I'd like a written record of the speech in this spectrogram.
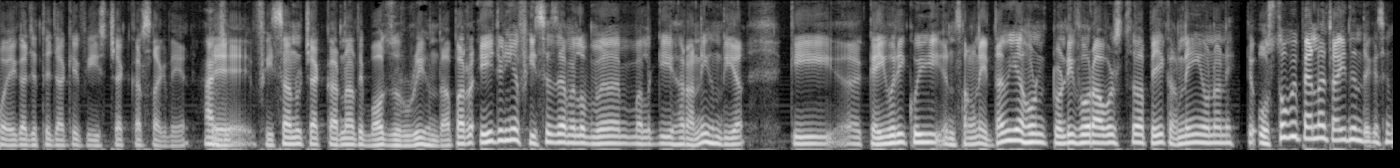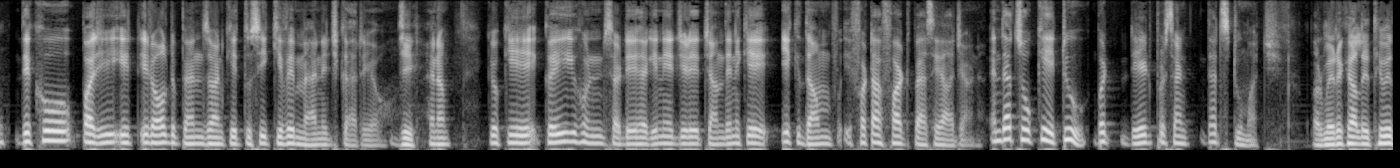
ਹੋਏਗਾ ਜਿੱਥੇ ਜਾ ਕੇ ਫੀਸ ਚੈੱਕ ਕਰ ਸਕਦੇ ਆ। ਤੇ ਫੀਸਾਂ ਨੂੰ ਚੈੱਕ ਕਰਨਾ ਤੇ ਬਹੁਤ ਜ਼ਰੂਰੀ ਹੁੰਦਾ। ਪਰ ਇਹ ਜਿਹੜੀਆਂ ਫੀਸਸ ਆ ਮਤਲਬ ਮਤਲਬ ਕਿ ਹੈਰਾਨੀ ਹੁੰਦੀ ਆ ਕਿ ਕਈ ਵਾਰੀ ਕੋਈ ਇਨਸਾਨ ਇਦਾਂ ਵੀ ਆ ਹੁਣ 24 ਆਵਰਸ ਤਾਂ ਪੇ ਕਰਨੇ ਹੀ ਉਹਨਾਂ ਨੇ। ਤੇ ਉਸ ਤੋਂ ਵੀ ਪਹਿਲਾਂ ਚਾਹੀਦੇ ਹੁੰਦੇ ਕਿਸੇ ਨੂੰ? ਦੇਖੋ ਭਾਜੀ it it all depends on ਕਿ ਤੁਸੀਂ ਕਿਵੇਂ ਮੈਨੇਜ ਕਰ ਰਹੇ ਹੋ। ਜੀ। ਹੈਨਾ ਕਿਉਂਕਿ ਕਈ ਹੁਣ ਸਾਡੇ ਹੈਗੇ ਨੇ ਜਿਹੜੇ ਚਾਹੁੰਦੇ ਨੇ ਕਿ ਇੱਕਦਮ ਫਟਾਫਟ ਪੈਸੇ ਆ ਜਾਣ। And that's okay too but 1.5% that's too much ਪਰ ਮੇਰੇ ਖਿਆਲ ਇੱਥੇ ਵੀ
